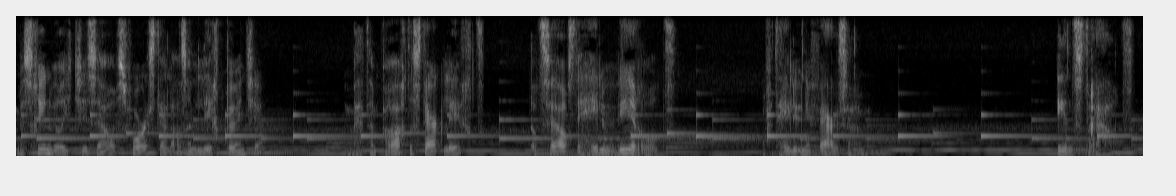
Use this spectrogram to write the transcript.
Misschien wil je het jezelf voorstellen als een lichtpuntje met een prachtig sterk licht dat zelfs de hele wereld of het hele universum instraalt.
